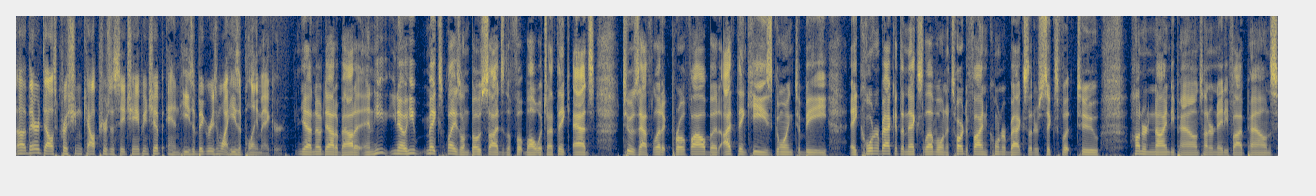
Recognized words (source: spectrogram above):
Uh, there, Dallas Christian captures a state championship, and he's a big reason why he's a playmaker. Yeah, no doubt about it. And he, you know, he makes plays on both sides of the football, which I think adds to his athletic profile. But I think he's going to be a cornerback at the next level, and it's hard to find cornerbacks that are six foot two, 190 pounds, 185 pounds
